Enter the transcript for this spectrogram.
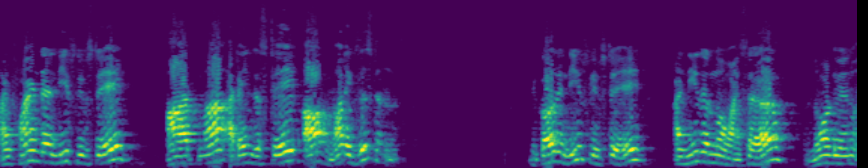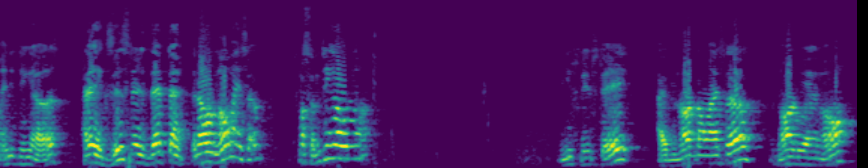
I find that in deep sleep state, Atma attains the state of non-existence. Because in deep sleep state, I neither know myself, nor do I know anything else, had I existed at that time, then I would know myself, or something I would know. Deep sleep state, I do not know myself, nor do I know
